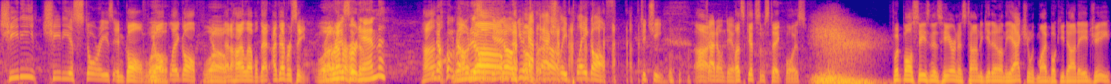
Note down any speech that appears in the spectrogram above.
cheaty, cheatiest stories in golf. We all play golf Whoa. at a high level that I've ever seen. Whoa. Or ever Ronis heard again. of. Huh? No, no, Ronis no, again? no. You'd have to actually play golf to cheat, All which right, I don't do. Let's get some steak, boys. Football season is here, and it's time to get in on the action with MyBookie.ag.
